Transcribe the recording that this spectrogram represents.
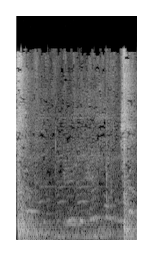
フッ。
